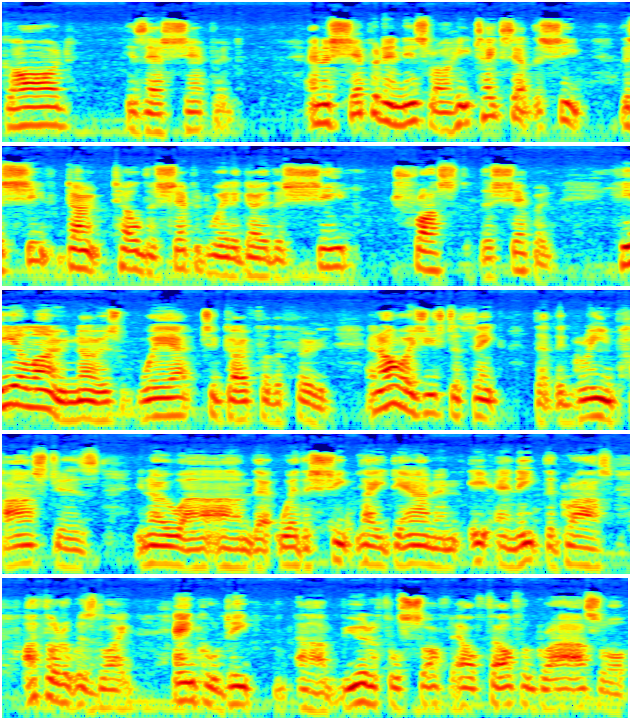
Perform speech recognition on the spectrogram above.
God is our shepherd. And a shepherd in Israel, he takes out the sheep. The sheep don't tell the shepherd where to go, the sheep trust the shepherd. He alone knows where to go for the food. And I always used to think that the green pastures, you know, uh, um, that where the sheep lay down and eat, and eat the grass, I thought it was like ankle deep, uh, beautiful soft alfalfa grass, or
